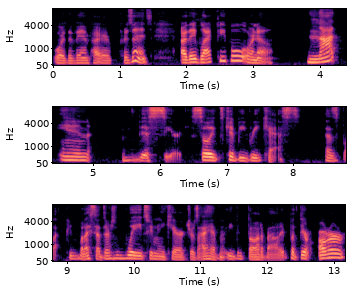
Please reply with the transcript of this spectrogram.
or the vampire presents are they black people or no? Not in this series. So it could be recast as black people but i said there's way too many characters. I haven't even thought about it but there are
